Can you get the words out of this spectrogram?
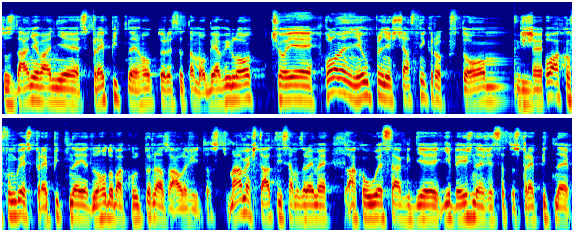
to zdaňovanie z prepitného, ktoré sa tam objavilo, čo je podľa mňa neúplne šťastný krok v tom, že to, ako funguje sprepitné, je dlhodobá kultúrna záležitosť. Máme štáty samozrejme ako USA, kde je bežné, že sa to sprepitné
